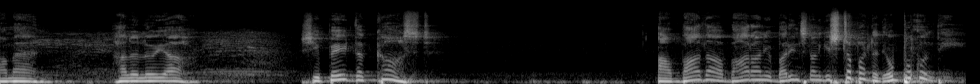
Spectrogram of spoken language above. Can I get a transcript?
ఆమెన్. హలోయా షీ పెయిడ్ ద కాస్ట్ ఆ బాధ ఆ భారాన్ని భరించడానికి ఇష్టపడ్డది ఒప్పుకుంది.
